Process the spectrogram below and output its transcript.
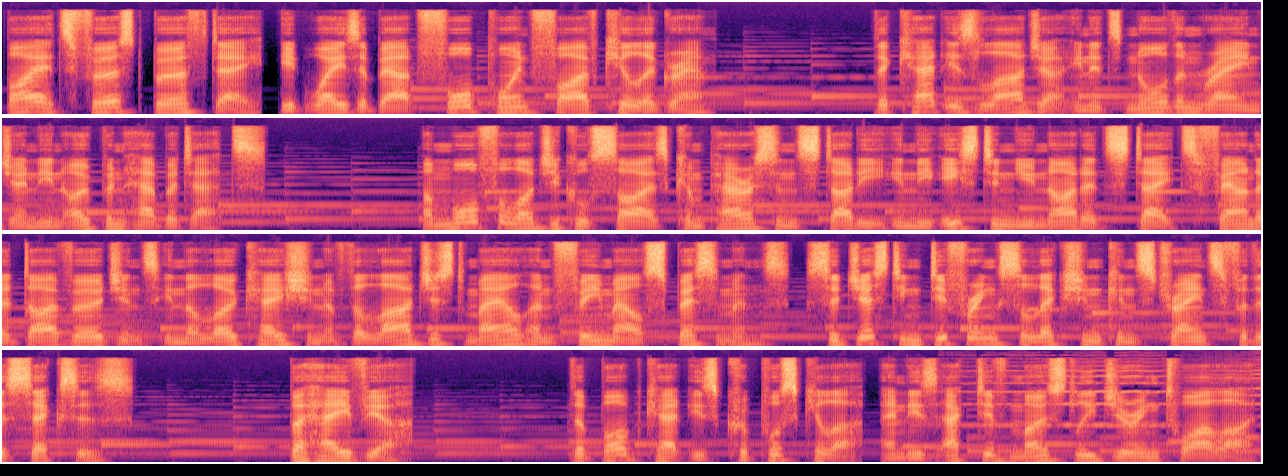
By its first birthday, it weighs about 4.5 kilogram. The cat is larger in its northern range and in open habitats. A morphological size comparison study in the eastern United States found a divergence in the location of the largest male and female specimens, suggesting differing selection constraints for the sexes. Behavior The bobcat is crepuscular, and is active mostly during twilight.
